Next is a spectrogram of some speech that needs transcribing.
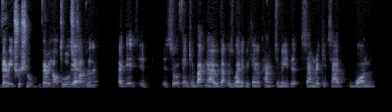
very attritional, very hard to watch yeah. at times, weren't they? It, it, it, sort of thinking back now, that was when it became apparent to me that Sam Ricketts had one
